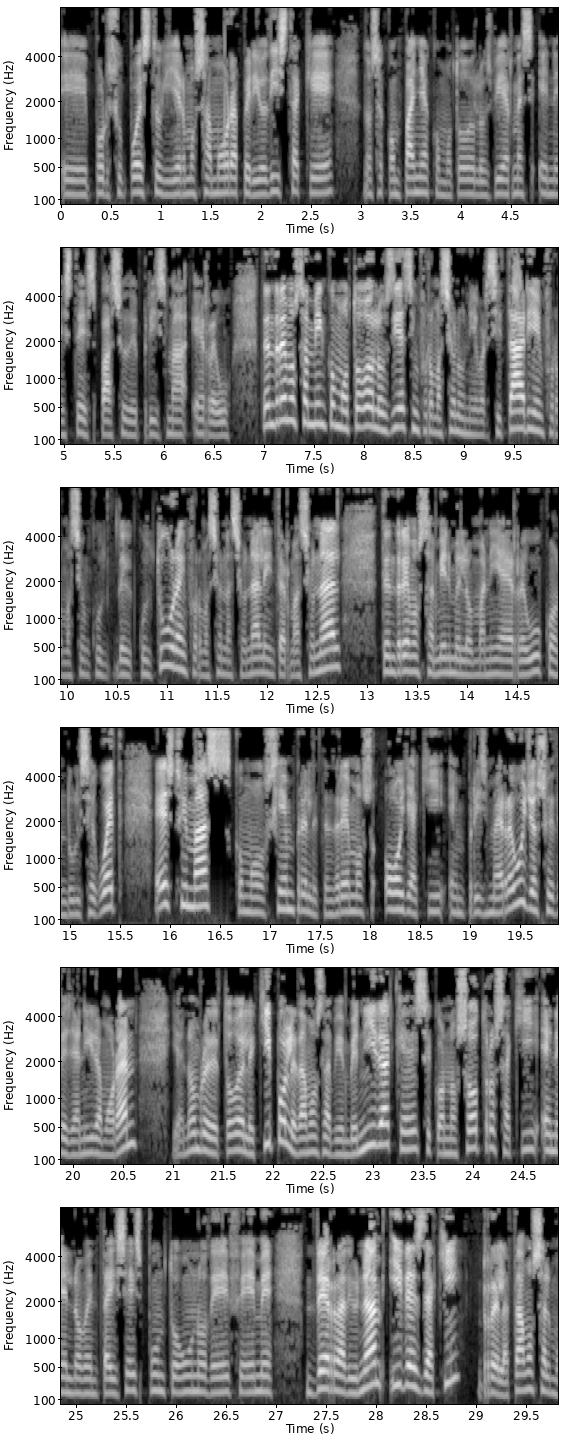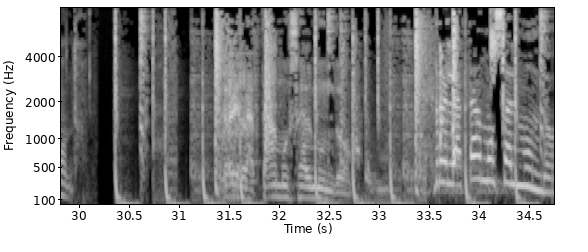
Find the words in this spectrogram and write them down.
eh, por supuesto, Guillermo Zamora, periodista que nos acompaña como todos los viernes en este espacio de Prisma RU. Tendremos también, como todos los días, información universitaria, información de cultura, información nacional e internacional. Tendremos también Melomanía RU con Dulce Wet. Esto y más, como siempre, le tendremos hoy aquí en Prisma RU. Yo soy Deyanira Morán y a nombre de todo el equipo le damos la bienvenida. Quédese con nosotros aquí en el 96.1 de FM de Radio UNAM y desde aquí relatamos al mundo. Relatamos al mundo. Relatamos al mundo.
